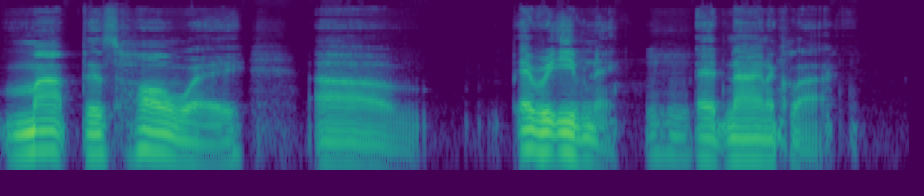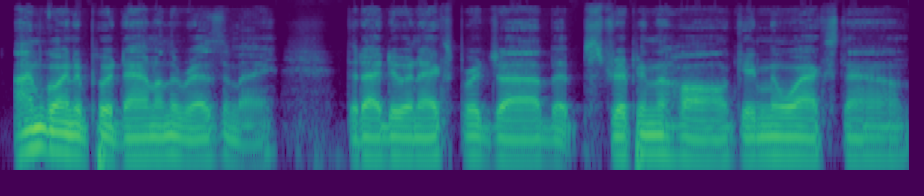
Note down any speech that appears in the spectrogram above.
mop this hallway um, every evening mm-hmm. at nine o'clock. I'm going to put down on the resume that I do an expert job at stripping the hall, getting the wax down,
